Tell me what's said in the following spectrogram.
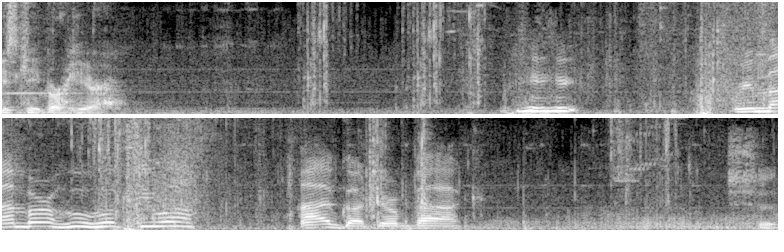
Peacekeeper here. Remember who hooked you up? I've got your back. Shit.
